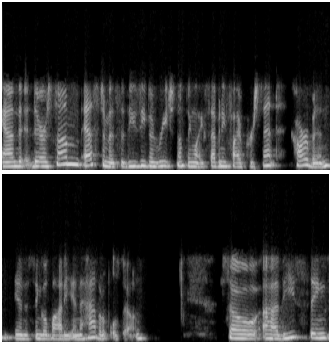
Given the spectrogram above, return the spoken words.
And there are some estimates that these even reach something like 75% carbon in a single body in the habitable zone. So uh, these things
